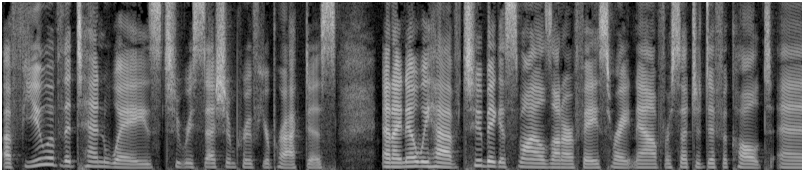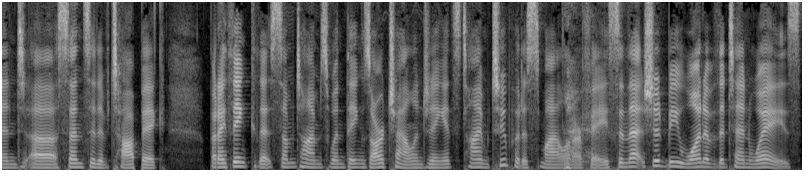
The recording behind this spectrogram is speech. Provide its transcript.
a few of the 10 ways to recession proof your practice. And I know we have two biggest smiles on our face right now for such a difficult and uh, sensitive topic. But I think that sometimes when things are challenging, it's time to put a smile on our face. And that should be one of the 10 ways.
